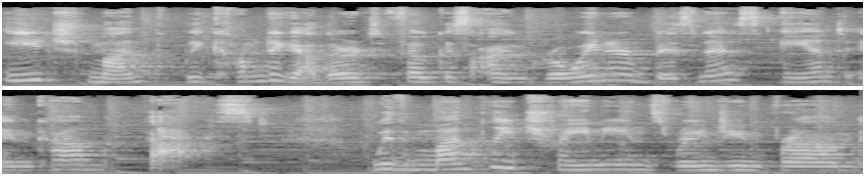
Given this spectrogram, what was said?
Each month, we come together to focus on growing your business and income fast. With monthly trainings ranging from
